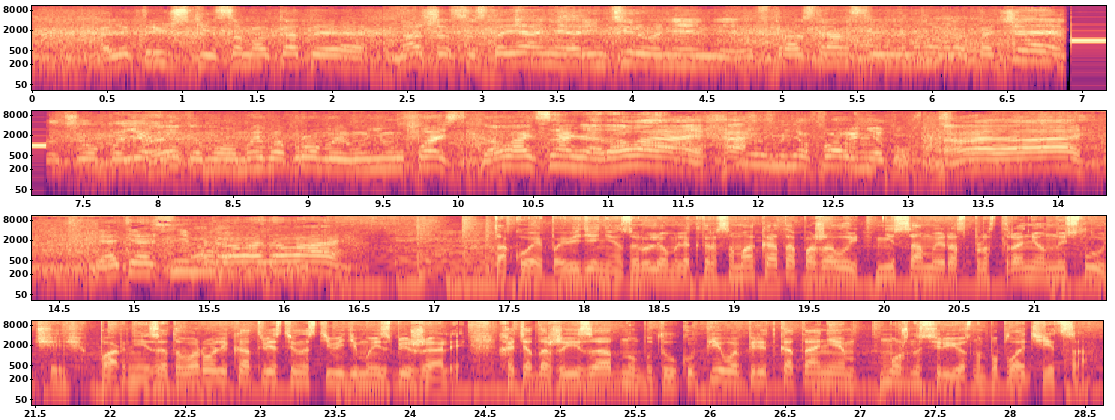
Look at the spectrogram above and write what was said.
электрические самокаты. Наше состояние ориентирования в пространстве немного качает. Поэтому мы попробуем не упасть. Давай, Саня, давай! Ха. У меня фары нету. Давай, давай! Я тебя сниму, давай, давай! Такое поведение за рулем электросамоката, пожалуй, не самый распространенный случай. Парни из этого ролика ответственности, видимо, избежали. Хотя даже и за одну бутылку пива перед катанием можно серьезно поплатиться.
